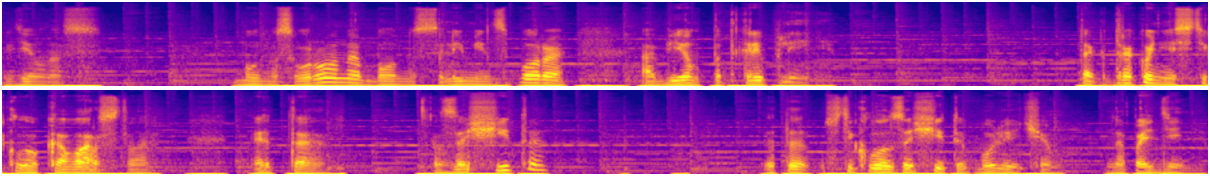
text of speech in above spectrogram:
Где у нас бонус урона, бонус лимит сбора, объем подкрепления. Так, драконье стекло коварства. Это защита. Это стекло защиты более чем нападение.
